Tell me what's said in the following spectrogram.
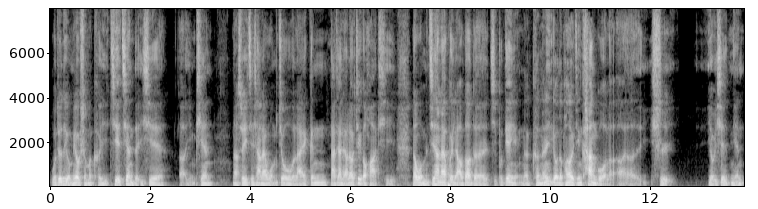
我觉得有没有什么可以借鉴的一些呃影片？那所以接下来我们就来跟大家聊聊这个话题。那我们接下来会聊到的几部电影呢，可能有的朋友已经看过了，呃，是。有一些年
